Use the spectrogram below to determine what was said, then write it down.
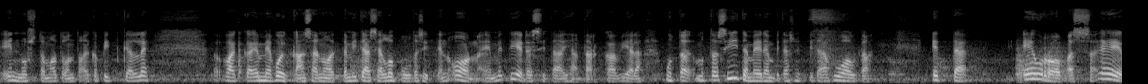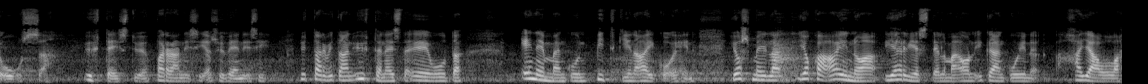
ennustamatonta aika pitkälle, vaikka emme voikaan sanoa, että mitä se lopulta sitten on. Emme tiedä sitä ihan tarkkaan vielä, mutta, mutta siitä meidän pitäisi nyt pitää huolta, että Euroopassa, EU:ssa yhteistyö paranisi ja syvenisi. Nyt tarvitaan yhtenäistä EUta enemmän kuin pitkiin aikoihin. Jos meillä joka ainoa järjestelmä on ikään kuin hajalla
